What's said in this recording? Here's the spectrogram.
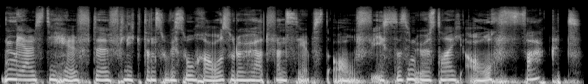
mehr als die Hälfte fliegt dann sowieso raus oder hört von selbst auf. Ist das in Österreich auch Fakt?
